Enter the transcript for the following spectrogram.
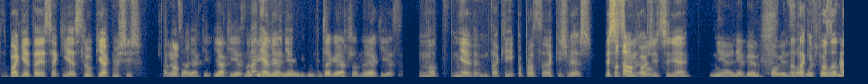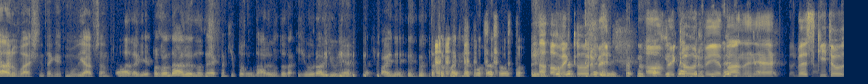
Bagieta jest jaki jest? Luke, jak myślisz? Ale no- co, jaki, jaki jest? No, No chwila, nie nie, wiem. nie, nie, czekaj ja przed, no jaki jest? No nie wiem, taki po prostu jakiś wiesz. Wiesz o co mi chodzi, czy nie? Nie, nie wiem, powiedz No taki w pożądalu właśnie, tak jak mówi Japczan. A, taki w pożądalu, no to jak taki pożądalu, no to taki się urodził, nie? Taki fajny. O wy kurwy, o wy kurwy jebane, nie? Bez kitu,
